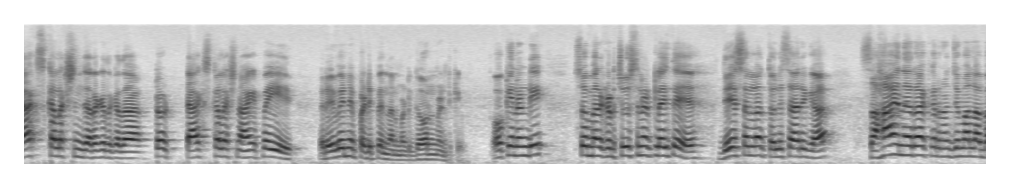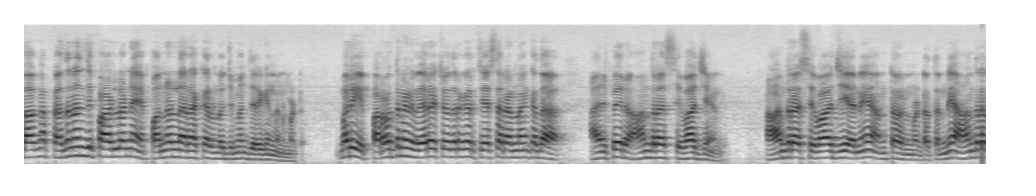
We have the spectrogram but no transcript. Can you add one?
ట్యాక్స్ కలెక్షన్ జరగదు కదా. టో ట్యాక్స్ కలెక్షన్ ఆగిపోయి రెవెన్యూ పడిపోయింది అనమాట గవర్నమెంట్కి ఓకేనండి? సో మరి ఇక్కడ చూసినట్లయితే దేశంలో తొలిసారిగా సహాయ నిరాకరణ ఉద్యమంలో భాగంగా పెదనందిపాడులోనే పన్నుల నిరాకరణ ఉద్యమం జరిగిందనమాట మరి పర్వతనేని వేరే చౌదరి గారు చేశారన్నాం కదా ఆయన పేరు ఆంధ్ర శివాజీ అండి. ఆంధ్ర శివాజీ అని అంటారు అనమాట అతన్ని. ఆంధ్ర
